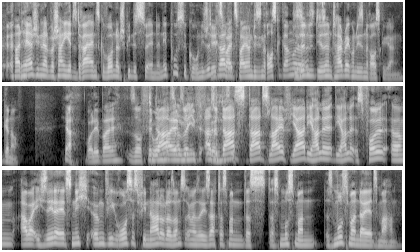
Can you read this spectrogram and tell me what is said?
hat Hersching hat wahrscheinlich jetzt 3-1 gewonnen, das Spiel ist zu Ende. Nee, Pustekuchen, die sind gerade, 2-2 und die sind rausgegangen, die oder sind, die sind im Tiebreak und die sind rausgegangen, genau. Ja, Volleyball. So, für Turnhallen Darts, also, lief, also äh, Darts, Darts live, ja, die Halle, die Halle ist voll, ähm, aber ich sehe da jetzt nicht irgendwie großes Finale oder sonst irgendwas. Ich sage, dass man, das, das muss man, das muss man da jetzt machen.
